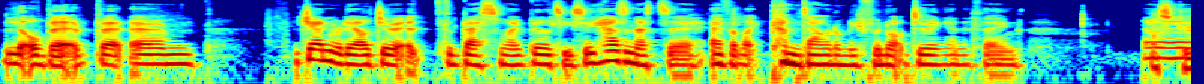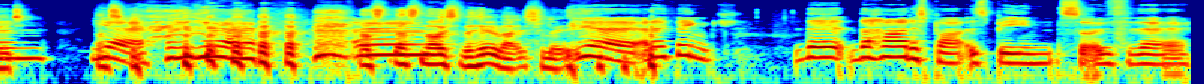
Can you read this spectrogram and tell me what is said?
little bit. But, um, generally I'll do it at the best of my ability. So he hasn't had to ever like come down on me for not doing anything. That's good. Um, yeah, yeah. I that's that's nice for him actually. yeah, and I think the the hardest part has been sort of the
